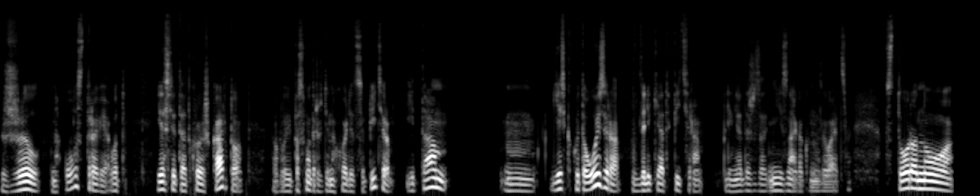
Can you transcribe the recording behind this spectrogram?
жил на острове. Вот если ты откроешь карту и посмотришь, где находится Питер, и там есть какое-то озеро вдалеке от Питера, блин, я даже не знаю, как он называется, в сторону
